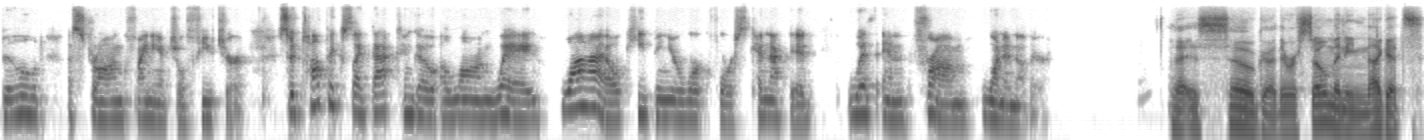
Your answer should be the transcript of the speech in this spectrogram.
build a strong financial future? So topics like that can go a long way while keeping your workforce connected with and from one another. That is so good. There were so many nuggets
